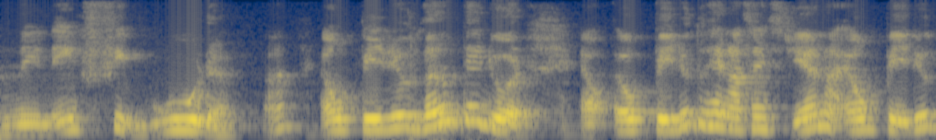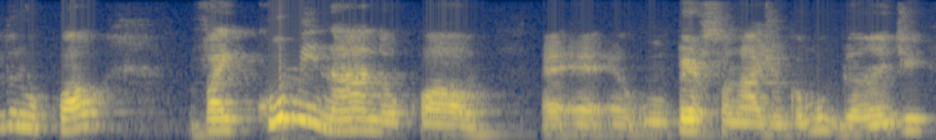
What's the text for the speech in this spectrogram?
nem, nem figura. Né? É um período anterior. É, é, o período renascenciano, é um período no qual vai culminar, no qual é, é, é um personagem como Gandhi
